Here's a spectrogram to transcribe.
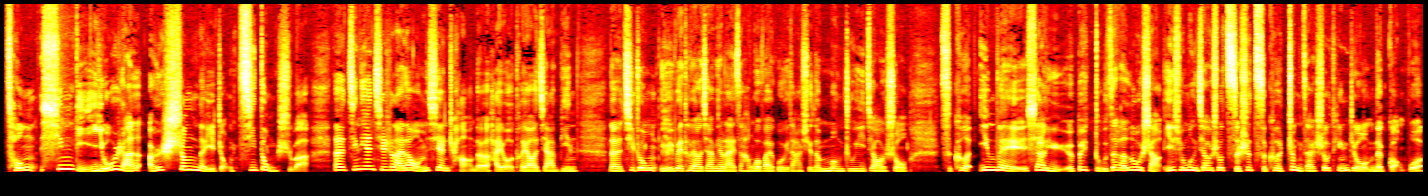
从心底油然而生的一种激动，是吧？那今天其实来到我们现场的还有特邀嘉宾，那其中有一位特邀嘉宾来自韩国外国语大学的孟朱义教授，此刻因为下雨被堵在了路上。也许孟教授此时此刻正在收听着我们的广播，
